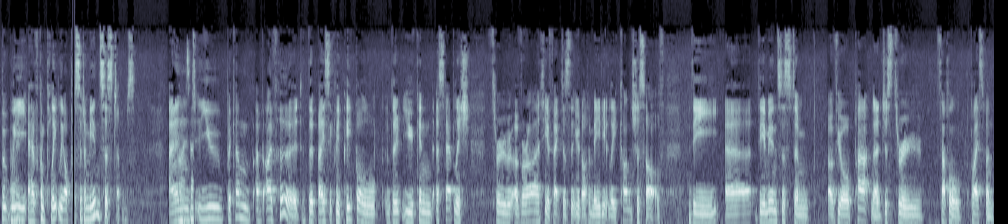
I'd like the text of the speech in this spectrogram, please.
but we have completely opposite immune systems. And Right. you become. I've heard that basically people that you can establish through a variety of factors that you're not immediately conscious of the uh, the immune system of your partner just through subtle placement,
